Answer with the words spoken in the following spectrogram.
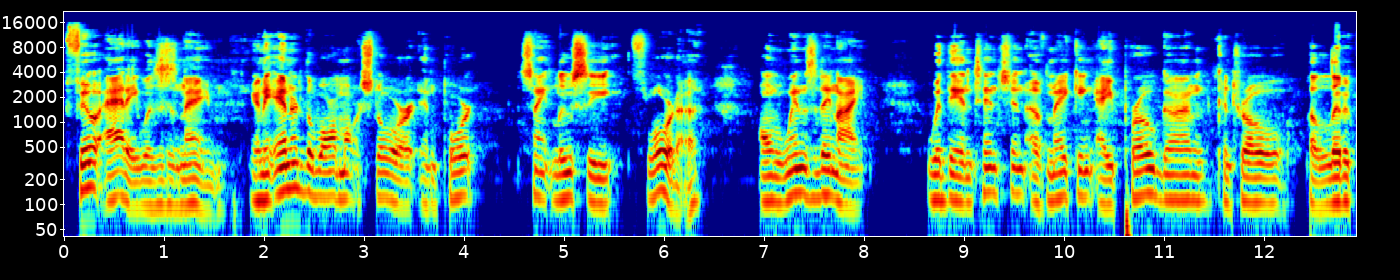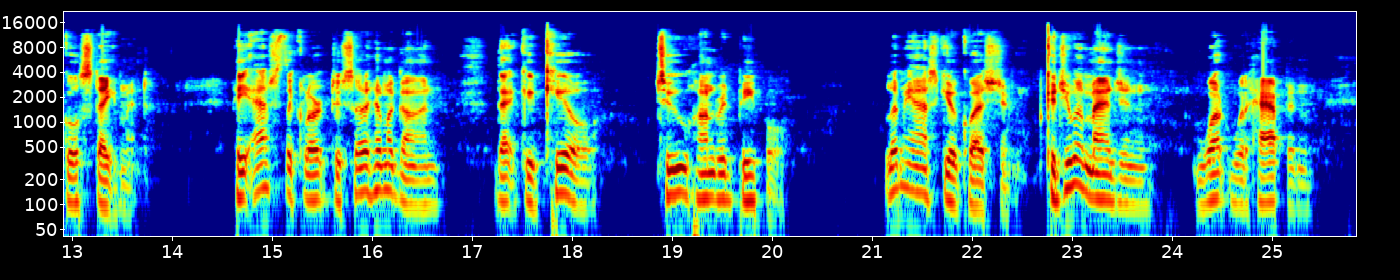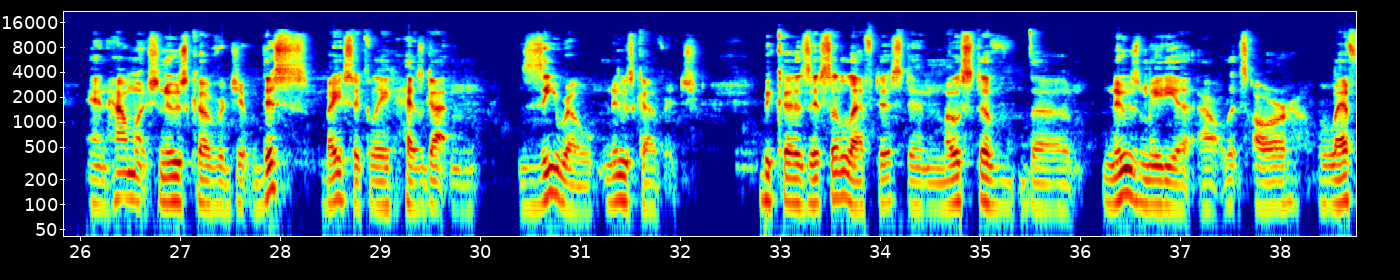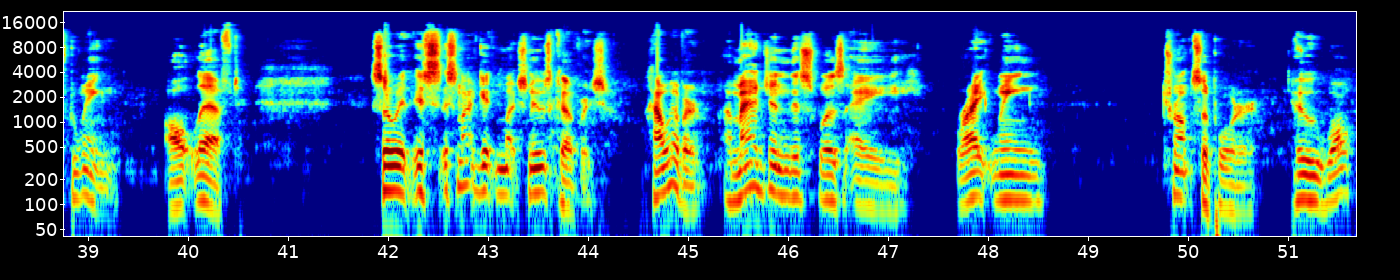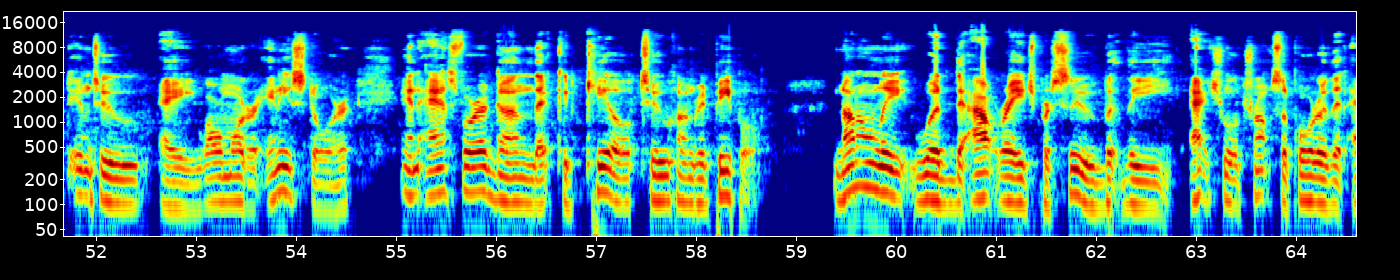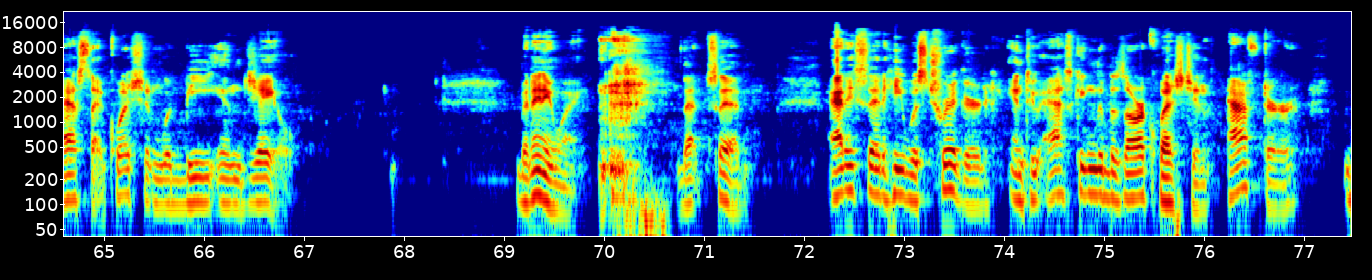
Phil Addy was his name, and he entered the Walmart store in Port St. Lucie, Florida, on Wednesday night with the intention of making a pro gun control political statement. He asked the clerk to sell him a gun that could kill 200 people. Let me ask you a question. Could you imagine what would happen and how much news coverage it this basically has gotten zero news coverage because it's a leftist and most of the news media outlets are left wing, alt left. So it, it's it's not getting much news coverage. However, imagine this was a right wing Trump supporter who walked into a Walmart or any store and asked for a gun that could kill 200 people. Not only would the outrage pursue, but the actual Trump supporter that asked that question would be in jail. But anyway, that said, Addy said he was triggered into asking the bizarre question after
